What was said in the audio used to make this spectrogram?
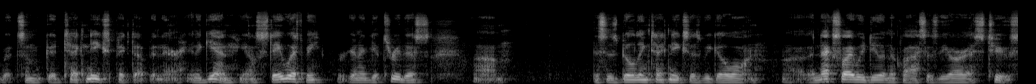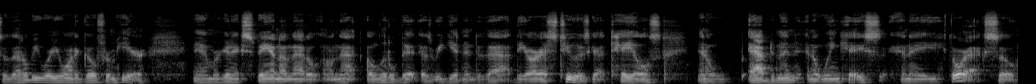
but some good techniques picked up in there. And again, you know, stay with me. We're going to get through this. Um, this is building techniques as we go on. Uh, the next slide we do in the class is the RS2, so that'll be where you want to go from here, and we're going to expand on that on that a little bit as we get into that. The RS2 has got tails and an abdomen and a wing case and a thorax, so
